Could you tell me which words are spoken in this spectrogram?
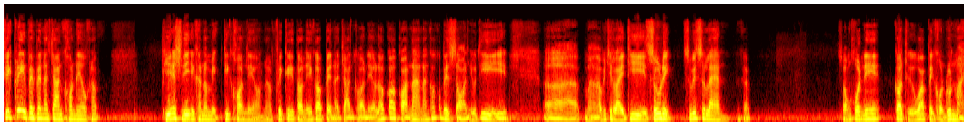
ฟิกรีไปเป็นอาจารย์คอร์เนลครับ PhD Economic ที่คอร์เนลนะฟิกรีตอนนี้ก็เป็นอาจารย์คอร์เนลแล้วก็ก่อนหน้านั้นเขาก็ไปสอนอยู่ที่มหาวิทยาลัยที่ซูริกสวิตเซอร์แลนด์นะครับสองคนนี้ก็ถือว่าเป็นคนรุ่นใหม่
